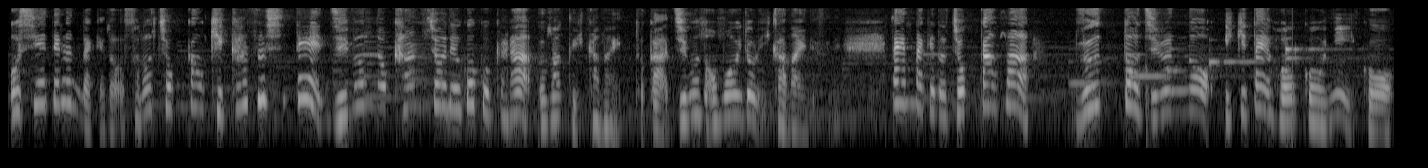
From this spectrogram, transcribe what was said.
教えてるんだけどその直感を聞かずして自分の感情で動くからうまくいかないとか自分の思い通りいかないんですね。だけど直感はずっと自分の行きたい方向にこ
